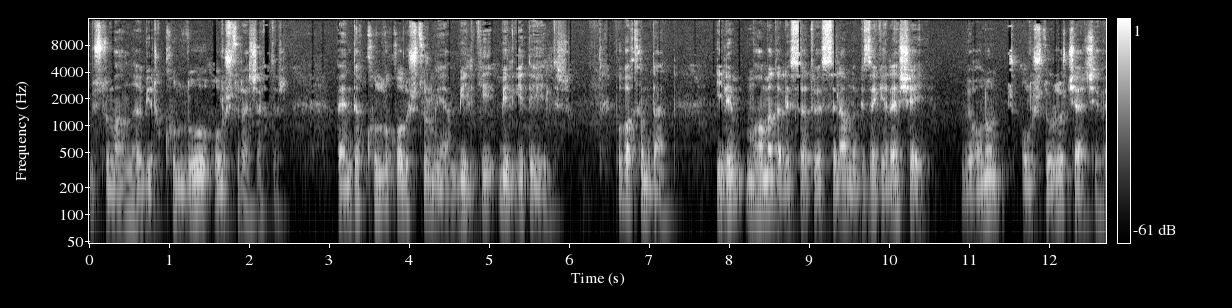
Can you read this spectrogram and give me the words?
Müslümanlığı, bir kulluğu oluşturacaktır. Bende kulluk oluşturmayan bilgi, bilgi değildir. Bu bakımdan ilim Muhammed Aleyhisselatü Vesselam'la bize gelen şey ve onun oluşturduğu çerçeve.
